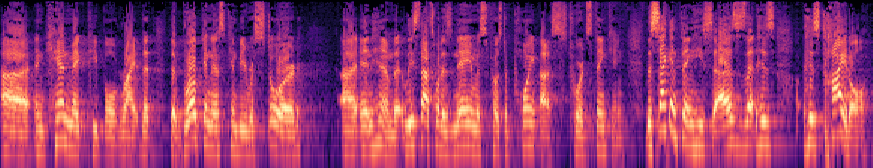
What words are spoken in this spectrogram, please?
uh, and can make people right. That, that brokenness can be restored uh, in him. At least that's what his name is supposed to point us towards thinking. The second thing he says is that his, his title,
